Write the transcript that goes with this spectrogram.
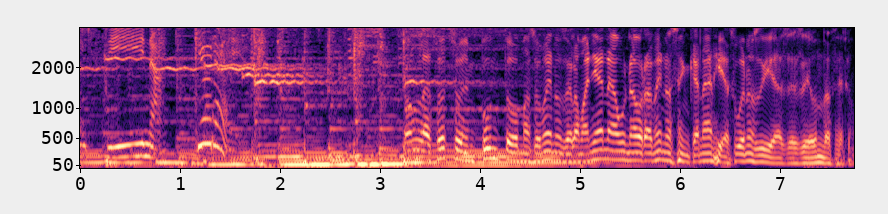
Alsina, ¿qué hora es? Son las 8 en punto más o menos de la mañana, una hora menos en Canarias. Buenos días desde Onda Cero.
